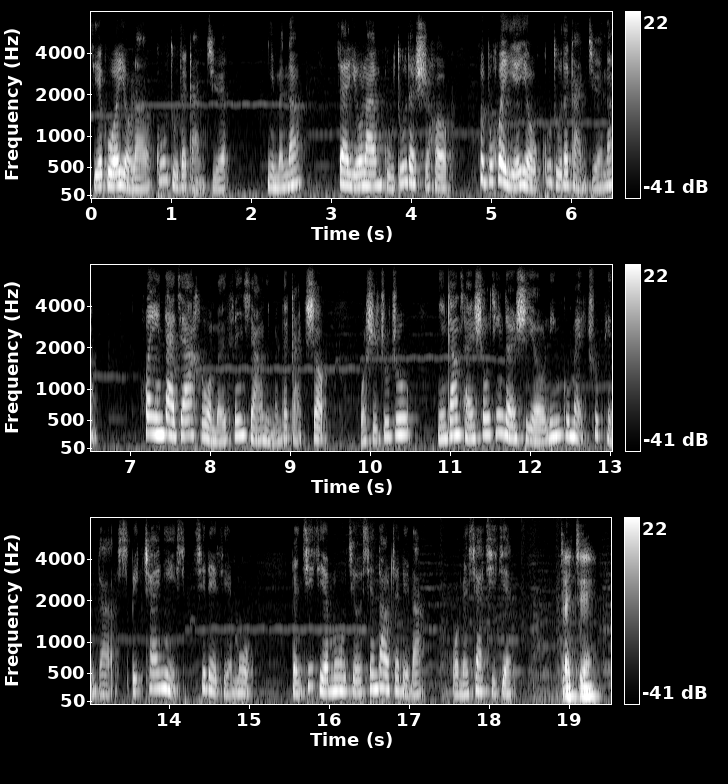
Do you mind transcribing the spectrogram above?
结果有了孤独的感觉。你们呢？在游览古都的时候，会不会也有孤独的感觉呢？欢迎大家和我们分享你们的感受。我是猪猪，您刚才收听的是由 Lingu 美出品的 Speak Chinese 系列节目。本期节目就先到这里了，我们下期见。再见。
